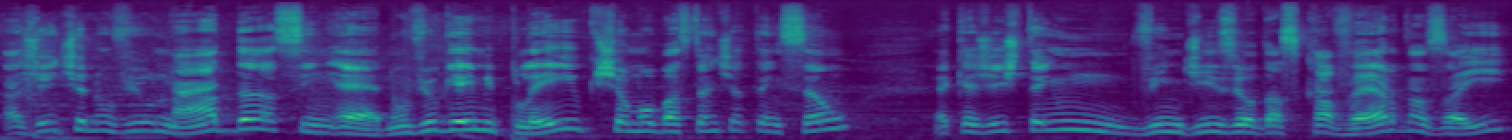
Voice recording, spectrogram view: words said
a gente não viu nada, assim, é, não viu gameplay, o que chamou bastante atenção é que a gente tem um Vin Diesel das cavernas aí,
